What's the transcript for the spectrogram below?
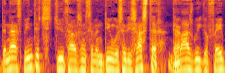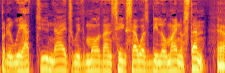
the last vintage, 2017, was a disaster. The Yeah. last week of April, we had two nights with more than six hours below minus 10. Yeah,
